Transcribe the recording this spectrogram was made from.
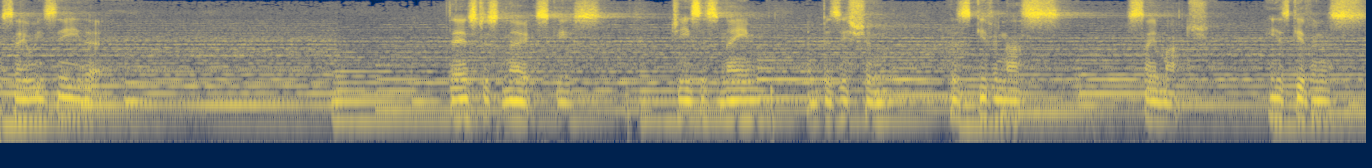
So we see that there's just no excuse. Jesus' name and position has given us so much. He has given us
